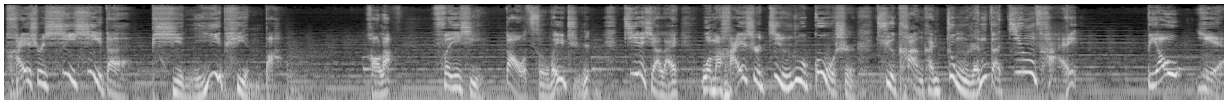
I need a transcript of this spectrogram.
还是细细的品一品吧。好了，分析到此为止，接下来我们还是进入故事，去看看众人的精彩表演。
